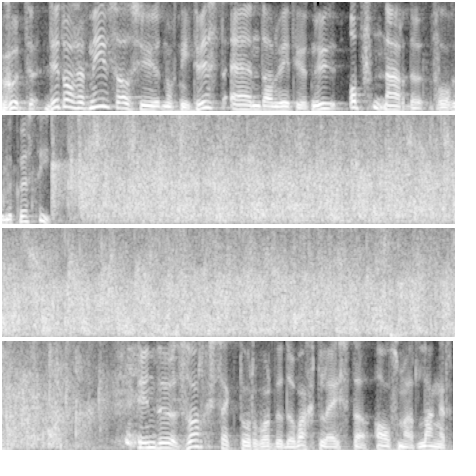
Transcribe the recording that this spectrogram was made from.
Goed, dit was het nieuws als u het nog niet wist. En dan weet u het nu. Op naar de volgende kwestie. In de zorgsector worden de wachtlijsten alsmaar langer.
